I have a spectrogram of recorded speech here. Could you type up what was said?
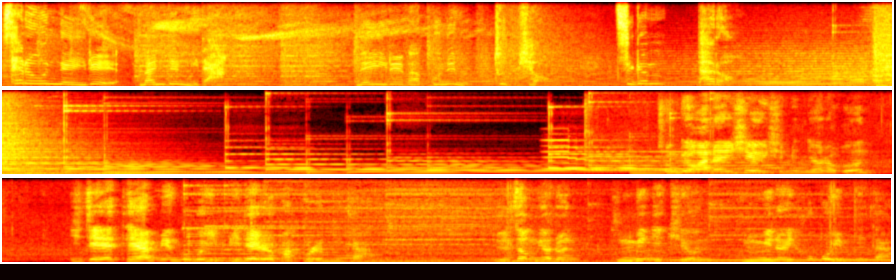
새로운 내일을 만듭니다. 내일을 바꾸는 투표. 지금 바로. 존경하는 시흥시민 여러분, 이제 대한민국의 미래를 기자. 윤석열은 국민이 키운 국민의 후보입니다.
